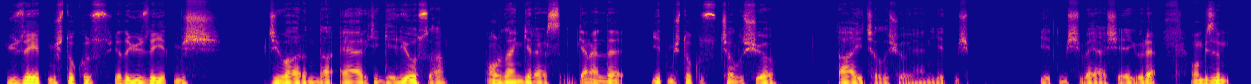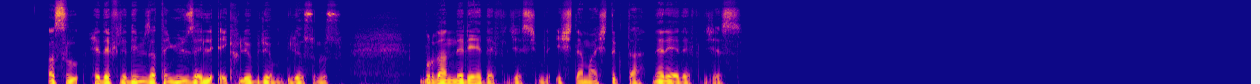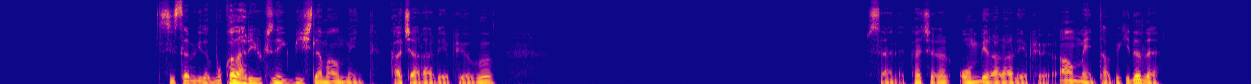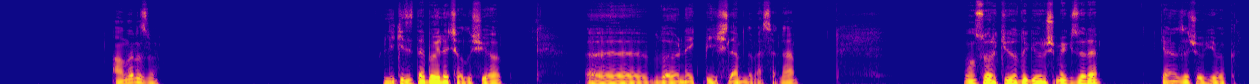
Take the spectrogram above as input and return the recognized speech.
%79 ya da %70 civarında eğer ki geliyorsa oradan girersin. Genelde 79 çalışıyor. Daha iyi çalışıyor yani 70 70 veya şeye göre. Ama bizim asıl hedeflediğimiz zaten 150 ekilibrium biliyorsunuz. Buradan nereye hedefleyeceğiz şimdi? İşlem açtık da nereye hedefleyeceğiz? Siz tabii ki de bu kadar yüksek bir işlem almayın. Kaç arar yapıyor bu? Bir saniye kaç arar? 11 arar yapıyor. Almayın tabii ki de de. Anladınız mı? Likidite böyle çalışıyor. Ee, bu da örnek bir işlemdi mesela. Bundan sonraki videoda görüşmek üzere. Kendinize çok iyi bakın.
